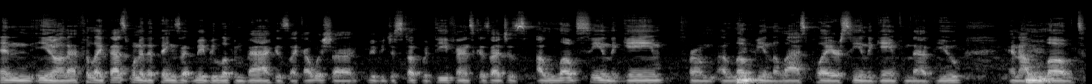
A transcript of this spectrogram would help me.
and you know, and I feel like that's one of the things that maybe looking back is like, I wish I maybe just stuck with defense because I just, I love seeing the game from, I love Mm. being the last player, seeing the game from that view, and I Mm. loved,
